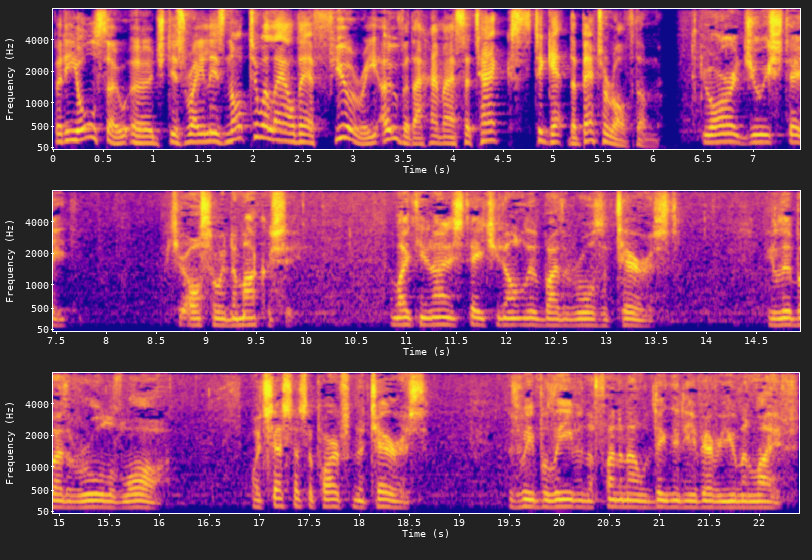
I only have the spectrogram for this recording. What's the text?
But he also urged Israelis not to allow their fury over the Hamas attacks to get the better of them. You are a Jewish state, but you're also a democracy. And like the United States, you don't live by the rules of terrorists. You live by the rule of law. What sets us apart from the terrorists is we believe in the fundamental dignity of every human life.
